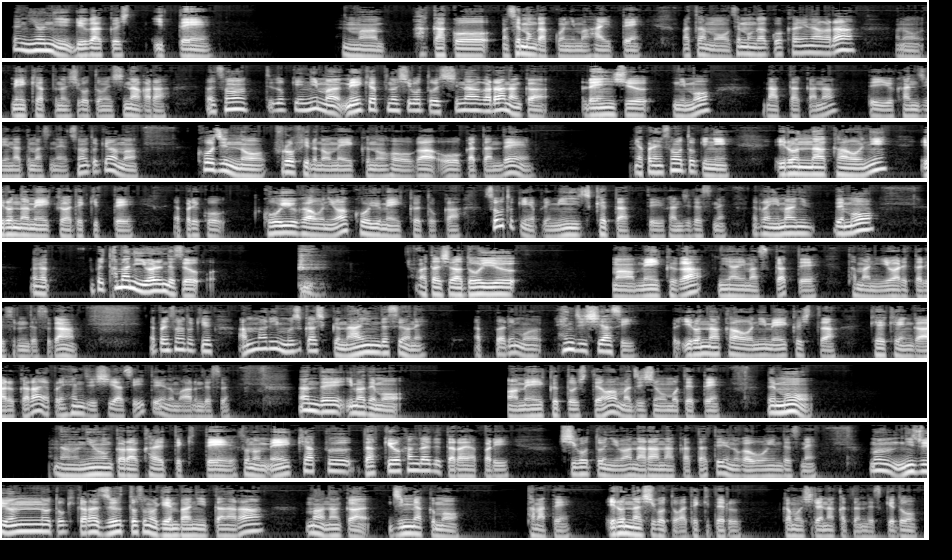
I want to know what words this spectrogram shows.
で、日本に留学し行って、まあ、学校、まあ、専門学校にも入って、またもう専門学校を通いながら、あの、メイクアップの仕事もしながら、その時に、まあ、メイクアップの仕事をしながら、なんか、練習にもなったかなっていう感じになってますね。その時は、まあ、個人のプロフィールのメイクの方が多かったんで、やっぱりその時に、いろんな顔にいろんなメイクができて、やっぱりこう、こういう顔にはこういうメイクとか、その時にやっぱり身につけたっていう感じですね。だから今にでも、なんか、っぱりたまに言われるんですよ。私はどういう、まあ、メイクが似合いますかってたまに言われたりするんですが、やっぱりその時、あんまり難しくないんですよね。やっぱりもう返事しやすい。いろんな顔にメイクした経験があるから、やっぱり返事しやすいっていうのもあるんです。なんで、今でも、まあ、メイクとしてはまあ自信を持てて、でも、あの日本から帰ってきて、そのメイクアップだけを考えてたら、やっぱり仕事にはならなかったっていうのが多いんですね。もう24の時からずっとその現場に行ったなら、まあなんか人脈も溜まって、いろんな仕事ができてるかもしれなかったんですけど、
